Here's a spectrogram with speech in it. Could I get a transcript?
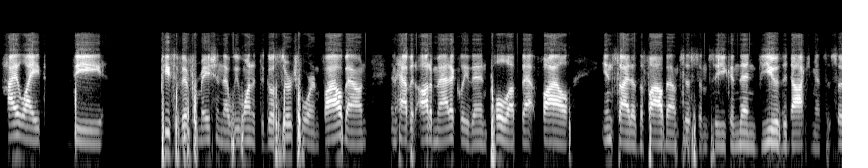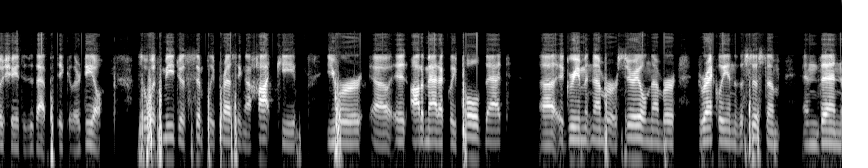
highlight the piece of information that we wanted to go search for in FileBound and have it automatically then pull up that file inside of the FileBound system so you can then view the documents associated to that particular deal. So with me just simply pressing a hotkey, you were uh, it automatically pulled that uh, agreement number or serial number directly into the system and then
